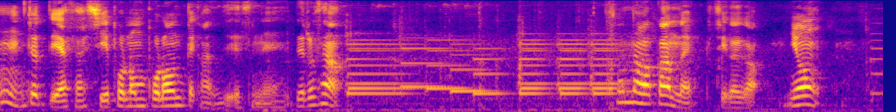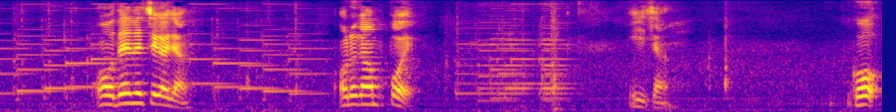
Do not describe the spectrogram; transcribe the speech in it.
うん、ちょっと優しい、ポロンポロンって感じですね。03。そんなわかんない違いが。4。お、全然違うじゃん。オルガンっぽい。いいじゃん。5。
